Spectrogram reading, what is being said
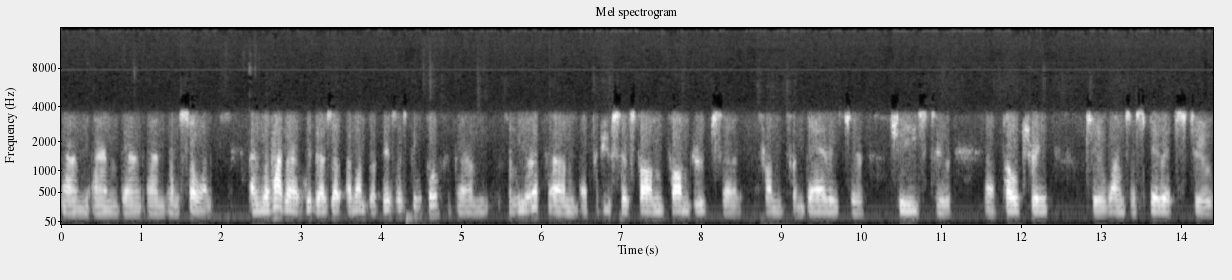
um, and, and, and so on. And we'll have a, with us a, a number of business people um, from Europe, um, uh, producers, farm farm groups, uh, from from dairy to cheese to uh, poultry, to wines and spirits, to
